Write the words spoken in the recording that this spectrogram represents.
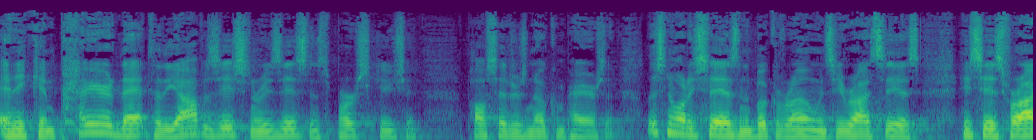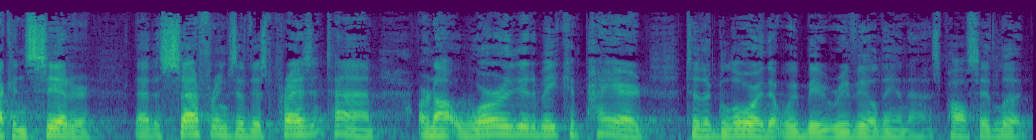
and he compared that to the opposition, resistance, persecution Paul said there's no comparison. Listen to what he says in the book of Romans. He writes this He says, For I consider that the sufferings of this present time are not worthy to be compared to the glory that will be revealed in us. Paul said, Look,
